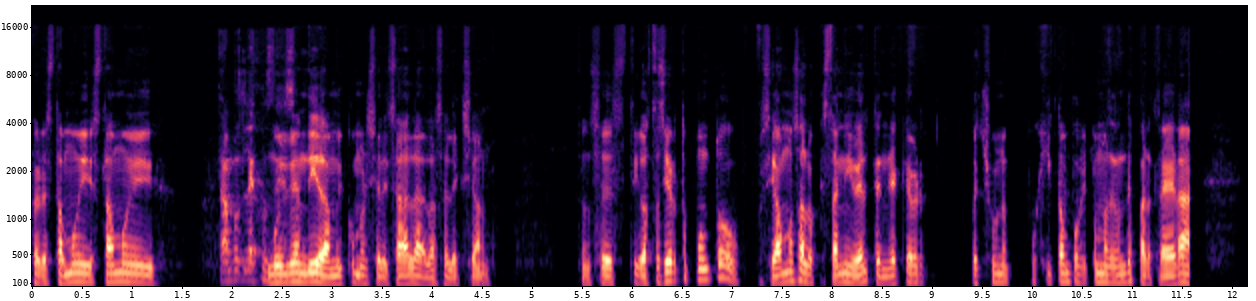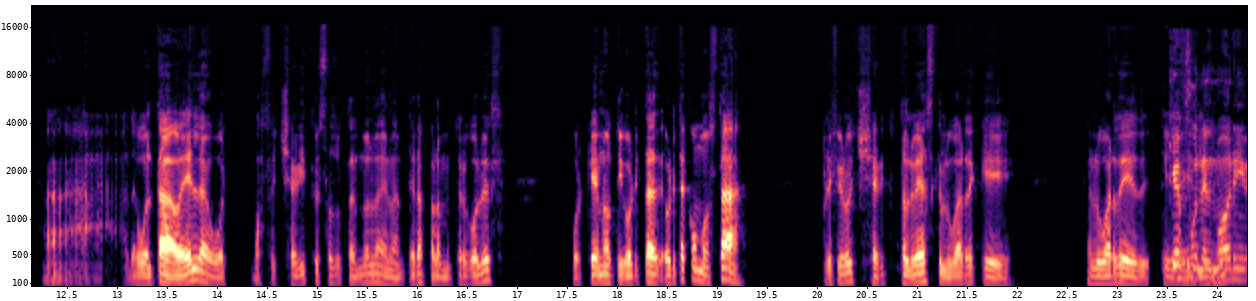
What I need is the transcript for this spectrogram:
Pero está muy, está muy, Estamos lejos muy de vendida, muy comercializada la, la selección. Entonces, digo, hasta cierto punto, pues, si vamos a lo que está a nivel, tendría que haber hecho una pujita un poquito más grande para traer a, a- de vuelta a Vela o, o hasta Chicharito, estás tratando en la delantera para meter goles. ¿Por qué no? Digo, ahorita, ahorita como está, prefiero Chicharito tal vez que en lugar de que, en lugar de, de- Que Funes Mori.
